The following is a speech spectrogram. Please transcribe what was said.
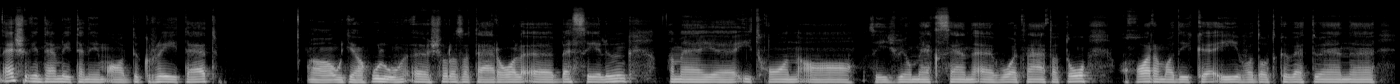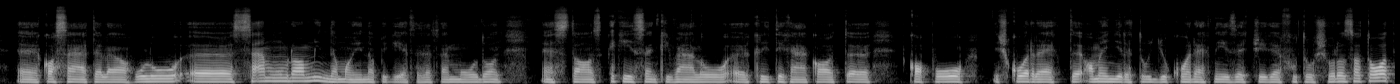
Elsőként említeném a The Great-et, a, ugye a Hulu sorozatáról beszélünk, amely itthon az HBO Max-en volt látható. A harmadik évadot követően kaszált el a Hulu. Számomra mind a mai napig értetetlen módon ezt az egészen kiváló kritikákat kapó és korrekt, amennyire tudjuk korrekt nézettséggel futó sorozatot,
